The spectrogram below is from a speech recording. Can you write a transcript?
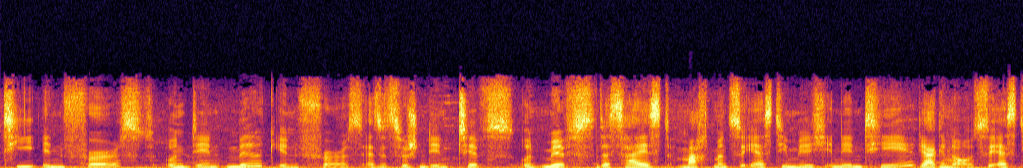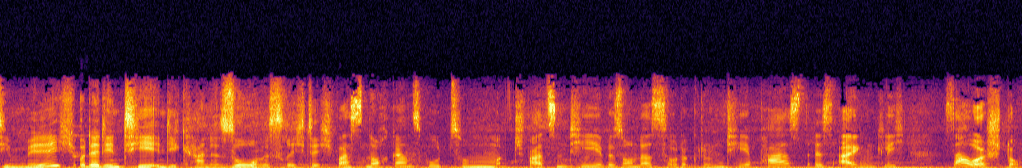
Tea in First und den Milk in First, also zwischen den Tiffs und Miffs. Das heißt, macht man zuerst die Milch in den Tee? Ja, genau, zuerst die Milch oder den Tee in die Kanne. So ist richtig. Was noch ganz gut zum schwarzen Tee besonders oder grünen Tee passt, ist eigentlich Sauerstoff.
